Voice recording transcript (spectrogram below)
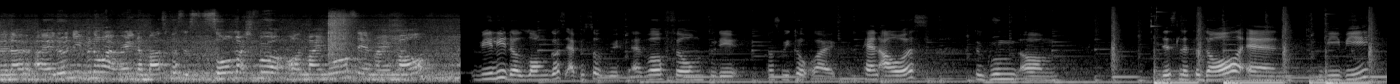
and I, I don't even know why I'm wearing the mask because there's so much more on my nose and my mouth. Really the longest episode we've ever filmed to date because we took like 10 hours to groom um, this little doll and BiBi.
